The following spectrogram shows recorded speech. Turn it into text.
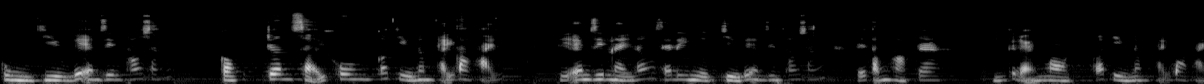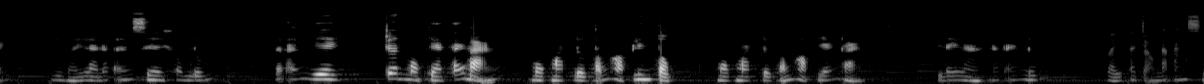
cùng chiều với enzyme tháo sắn còn trên sợi khuôn có chiều 5,37 thì enzyme này nó sẽ đi ngược chiều với enzyme tháo sắn để tổng hợp ra những cái đoạn mồi có chiều 5,37 như vậy là đáp án C không đúng. Đáp án D trên một chạc tái bản một mạch được tổng hợp liên tục một mạch được tổng hợp gián đoạn. Thì đây là đáp án đúng. Vậy ta chọn đáp án C.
